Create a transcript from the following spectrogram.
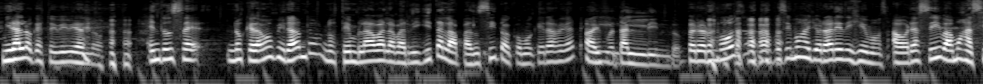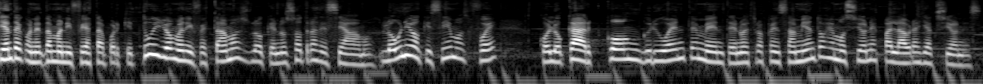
mira lo que estoy viviendo. Entonces nos quedamos mirando, nos temblaba la barriguita, la pancita, como quieras ver. Ay, y- fue tan lindo. pero hermoso, nos pusimos a llorar y dijimos, ahora sí, vamos a Siente con esta manifiesta, porque tú y yo manifestamos lo que nosotras deseábamos. Lo único que hicimos fue colocar congruentemente nuestros pensamientos, emociones, palabras y acciones.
